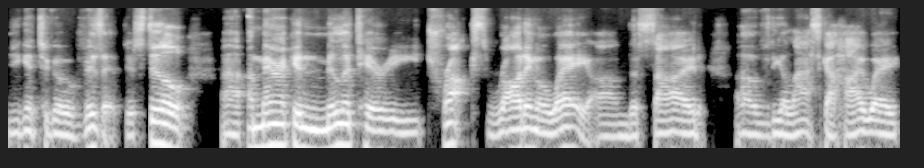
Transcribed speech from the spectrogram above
you get to go visit. There's still uh, American military trucks rotting away on the side of the Alaska Highway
